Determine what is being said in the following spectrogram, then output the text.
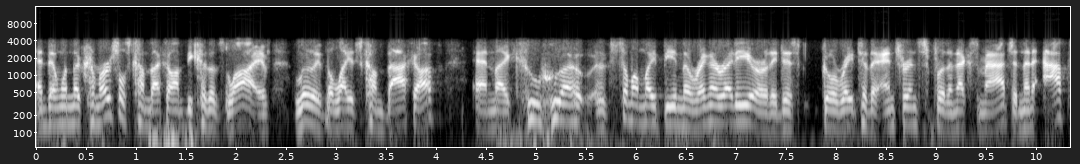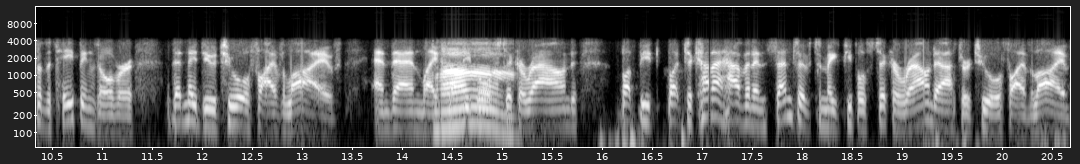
And then when the commercials come back on because it's live, literally the lights come back up and like who who someone might be in the ring already or they just go right to the entrance for the next match and then after the taping's over then they do 205 live and then like some people Oh. stick around but be, but to kind of have an incentive to make people stick around after 205 live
